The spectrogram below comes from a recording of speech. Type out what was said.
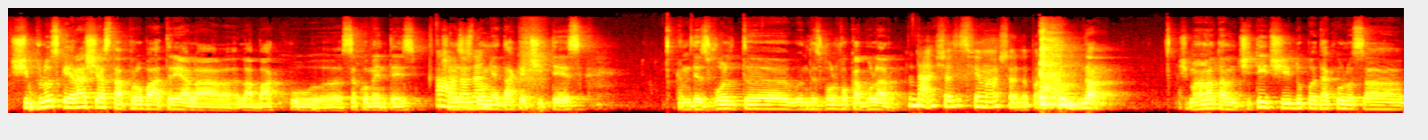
Și plus că era și asta proba a treia la, la BAC cu uh, să comentezi. și am Aoleu, zis, da. domne, dacă citesc, îmi dezvolt, uh, îmi dezvolt vocabularul. Da, și o să fie mai ușor după. Da. Și m-am luat, am citit și după de acolo s-a,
